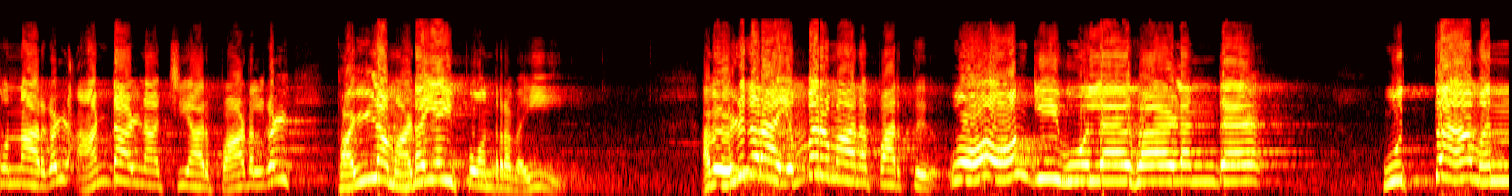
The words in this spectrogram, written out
சொன்னார்கள் ஆண்டாள் நாச்சியார் பாடல்கள் பள்ளமடையை போன்றவை. அவ எழுதுறா எம்பெருமான பார்த்து ஓங்கி உலகளந்த உத்தமன்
